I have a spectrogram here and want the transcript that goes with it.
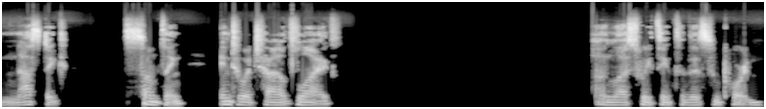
gnostic something into a child's life unless we think that it's important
